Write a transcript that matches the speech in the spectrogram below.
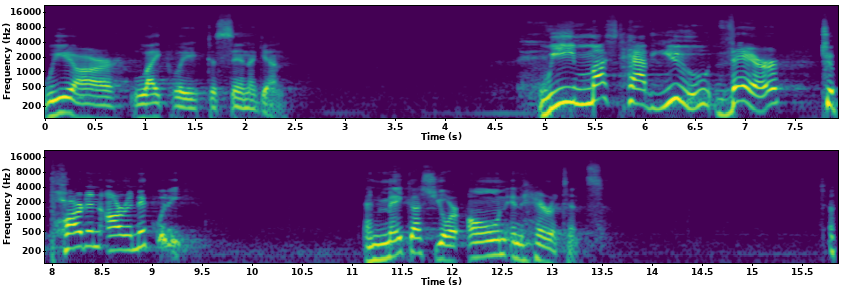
we are likely to sin again. We must have you there to pardon our iniquity and make us your own inheritance.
